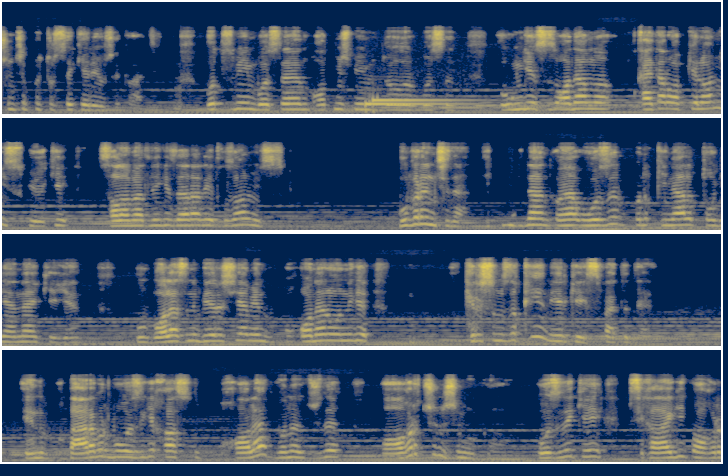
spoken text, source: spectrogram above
shuncha pul tursa kerak o'sha kvartira. O'ttiz ming bo'lsin oltmish ming dollar bo'lsin. Unga siz odamni qaytarib olib kela olmaysizku yoki salomatligiga zarar yetkaza olmaysiz bu birinchidan. Ikkinchidan o'zi buni qiynalib tug'gandan keyin u bolasini berishi ham endi onani o'rniga kirishimiz qiyin erkak sifatida. Endi baribir bu o'ziga xos holat buni juda og'ir tushunishi mumkin. O'zida keyin psixologik og'ir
